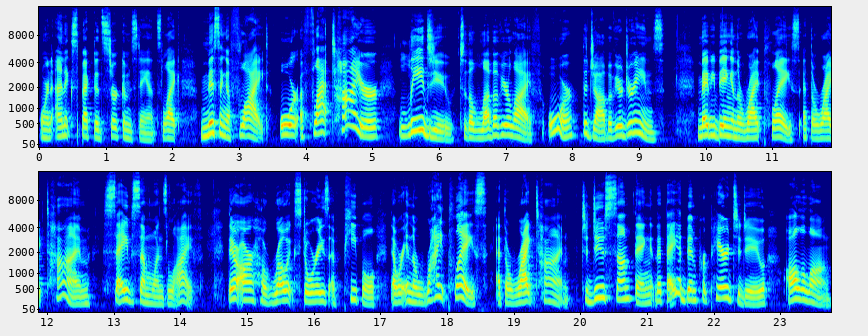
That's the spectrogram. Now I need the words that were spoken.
or an unexpected circumstance like missing a flight or a flat tire leads you to the love of your life or the job of your dreams. Maybe being in the right place at the right time saves someone's life. There are heroic stories of people that were in the right place at the right time to do something that they had been prepared to do all along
